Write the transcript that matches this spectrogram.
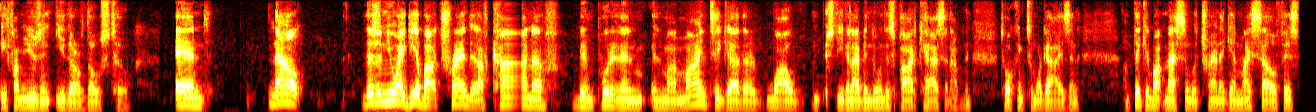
if I'm using either of those two. And now there's a new idea about tren that I've kind of been putting in in my mind together while Steve and I've been doing this podcast, and I've been talking to more guys and I'm thinking about messing with tren again myself is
